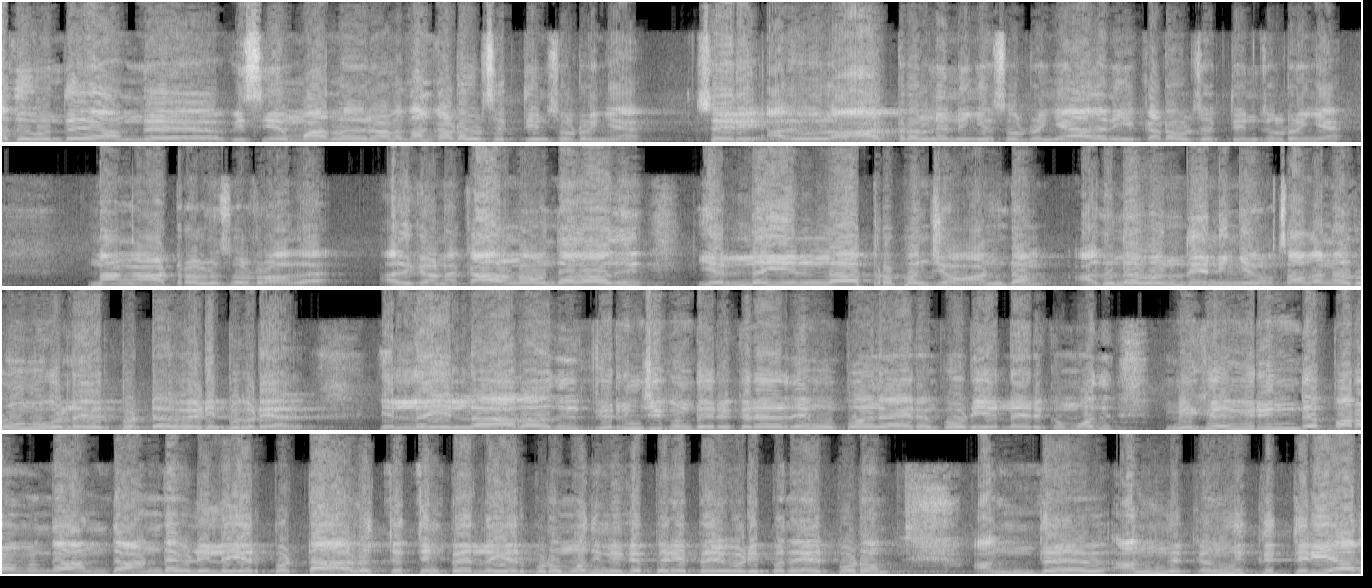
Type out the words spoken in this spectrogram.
அது வந்து அந்த விஷயம் மாறினதுனால தான் கடவுள் சக்தின்னு சொல்கிறீங்க சரி அது ஒரு ஆற்றல்னு நீங்கள் சொல்கிறீங்க அதை நீங்கள் கடவுள் சக்தின்னு சொல்கிறீங்க நாங்கள் ஆற்றல்னு சொல்கிறோம் அதை. அதுக்கான காரணம் வந்து அதாவது எல்லையில்லா பிரபஞ்சம் அண்டம். அதில் வந்து நீங்கள் சாதாரண ரூமுக்குள்ளே ஏற்பட்ட வெடிப்பு கிடையாது. எல்லையில்லா அதாவது விரிஞ்சு கொண்டு இருக்கிறதே முப்பதனாயிரம் கோடி எல்லை இருக்கும் போது மிக விரிந்த பரமந்த அந்த அண்டவெளியில் ஏற்பட்ட அழுத்தத்தின் பேரில் ஏற்படும் போது மிகப்பெரிய பெருவெடிப்பு தான் ஏற்படும். அந்த அந்த கண்ணுக்கு தெரியாத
